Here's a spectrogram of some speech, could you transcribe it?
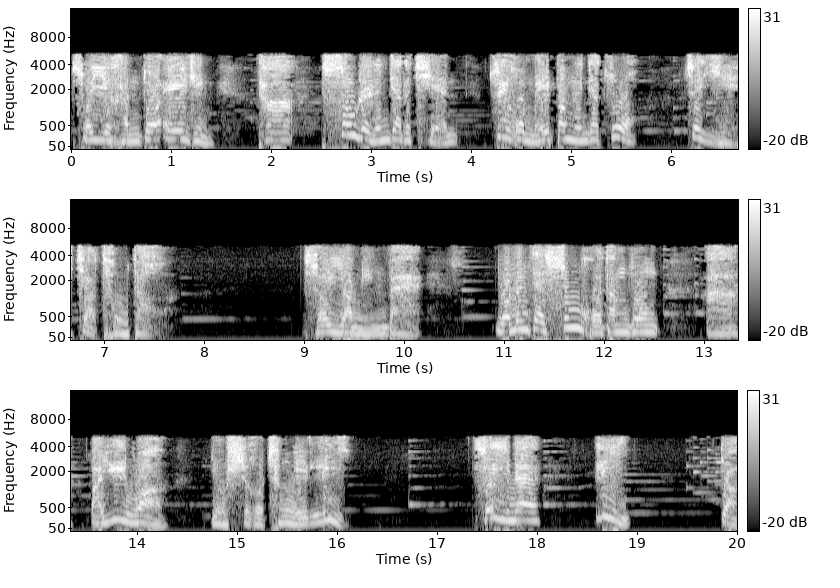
所以很多 agent 他收了人家的钱，最后没帮人家做，这也叫偷盗啊。所以要明白，我们在生活当中啊，把欲望有时候称为利，所以呢，利要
